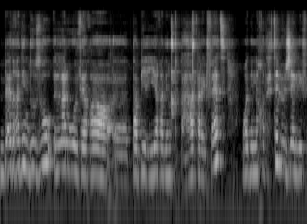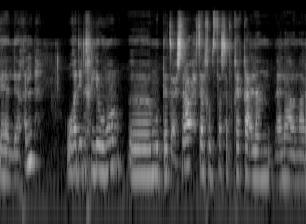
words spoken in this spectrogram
من بعد غادي ندوزو لا فيغا الطبيعيه غادي نقطعها طريفات وغادي ناخذ حتى لو جيل اللي فيها الداخل. وغادي نخليوهم آه، مدة 10 حتى 15 دقيقة على على نار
